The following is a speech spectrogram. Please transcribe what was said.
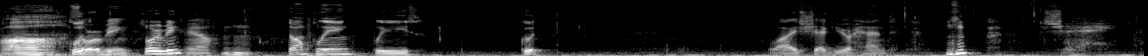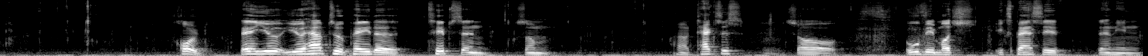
아, Good? serving. Soybean? Yeah. Mm-hmm. Dumpling, please. Good. Why shake your hand? Shake. Cold. Then you you have to pay the tips and some uh, taxes, so it will be much expensive than in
